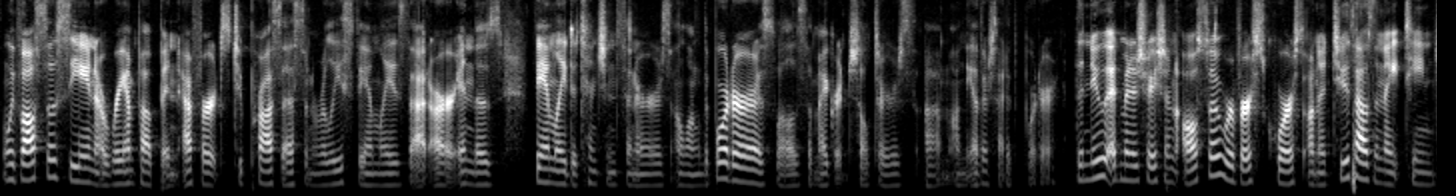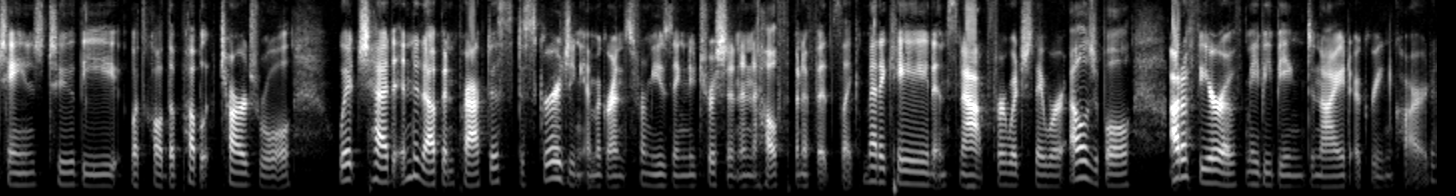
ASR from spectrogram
And we've also seen a ramp up in efforts to process and release families that are in those family detention centers along the border, as well as the migrant shelters um, on the other side of the border. The new administration also reversed course on a 2019 change to the what's called the public charge rule, which had ended up in practice discouraging immigrants from using nutrition and health benefits like Medicaid and SNAP for which they were eligible out of fear of maybe being denied a green card.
